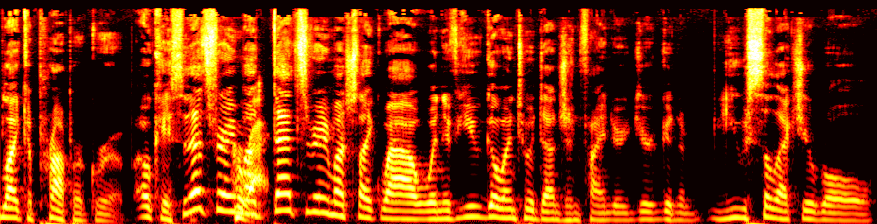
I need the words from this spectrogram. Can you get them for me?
like a proper group. Okay, so that's very much that's very much like WoW when if you go into a dungeon finder, you're to you select your role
